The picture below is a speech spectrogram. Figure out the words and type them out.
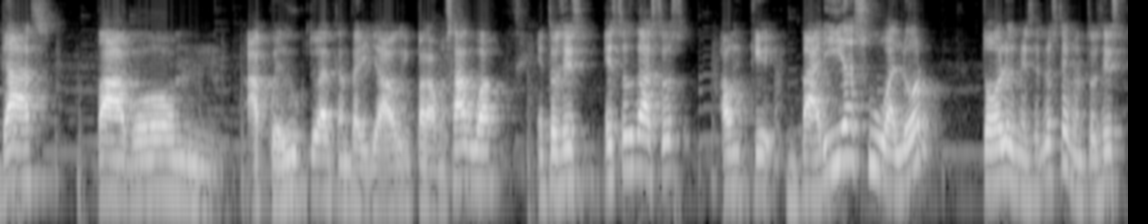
gas, pago mm, acueducto de alcantarillado y pagamos agua. Entonces, estos gastos, aunque varía su valor, todos los meses los tengo. Entonces,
